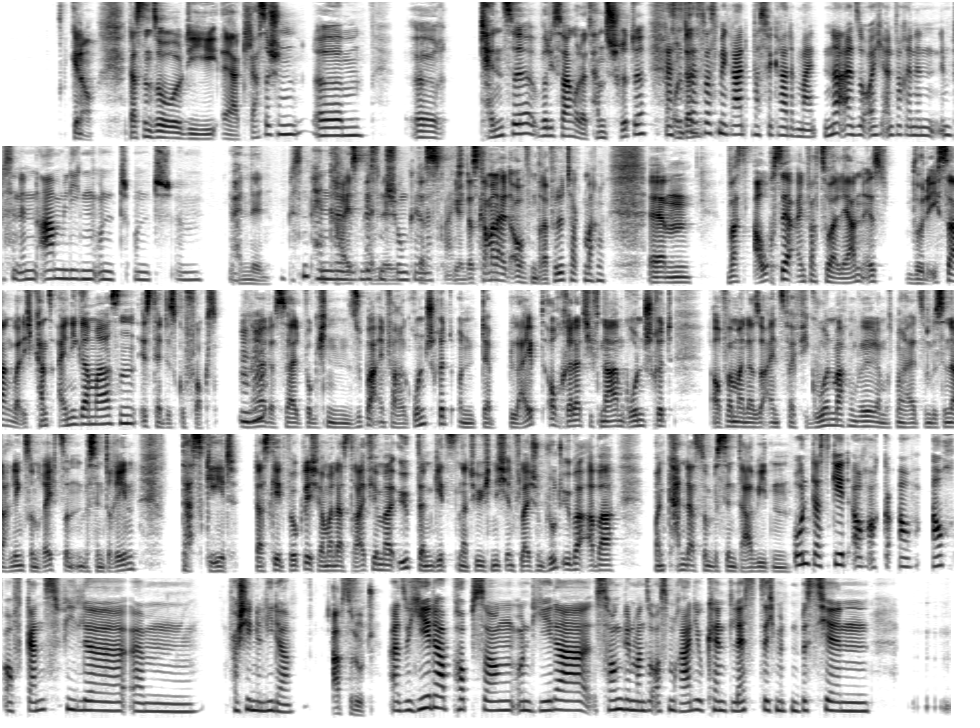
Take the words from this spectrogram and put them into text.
Genau. Das sind so die eher klassischen ähm, äh, Tänze, würde ich sagen, oder Tanzschritte. Das und ist dann das, was, mir grad, was wir gerade meinten, ne? Also euch einfach in den, ein bisschen in den Arm liegen und, und ähm, ja, pendeln. ein bisschen pendeln, ein bisschen schunkeln, das, das, reicht. das kann man halt auch auf dem Dreivierteltakt machen. Ähm, was auch sehr einfach zu erlernen ist, würde ich sagen, weil ich kann es einigermaßen, ist der Disco Fox. Mhm. Ja, das ist halt wirklich ein super einfacher Grundschritt und der bleibt auch relativ nah am Grundschritt, auch wenn man da so ein, zwei Figuren machen will, da muss man halt so ein bisschen nach links und rechts und ein bisschen drehen. Das geht. Das geht wirklich. Wenn man das drei, vier Mal übt, dann geht es natürlich nicht in Fleisch und Blut über, aber man kann das so ein bisschen darbieten. Und das geht auch, auch, auch auf ganz viele ähm, verschiedene Lieder. Absolut. Also jeder Popsong und jeder Song, den man so aus dem Radio kennt, lässt sich mit ein bisschen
